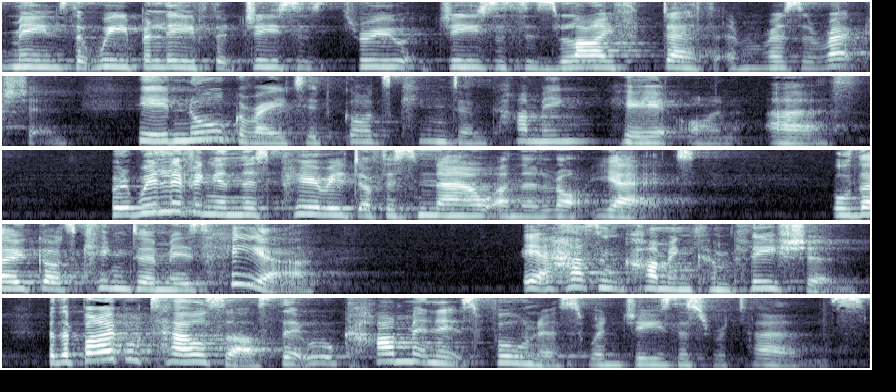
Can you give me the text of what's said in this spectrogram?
means that we believe that Jesus, through Jesus' life, death, and resurrection, he inaugurated God's kingdom coming here on earth. But we're living in this period of this now and the not yet. Although God's kingdom is here, it hasn't come in completion. But the Bible tells us that it will come in its fullness when Jesus returns.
